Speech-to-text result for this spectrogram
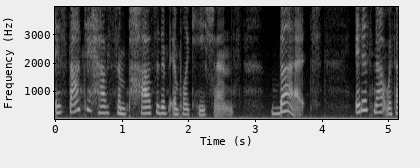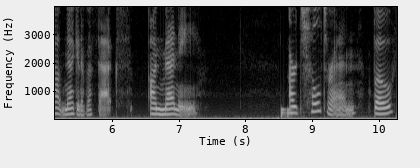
is thought to have some positive implications, but it is not without negative effects on many. Our children, both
